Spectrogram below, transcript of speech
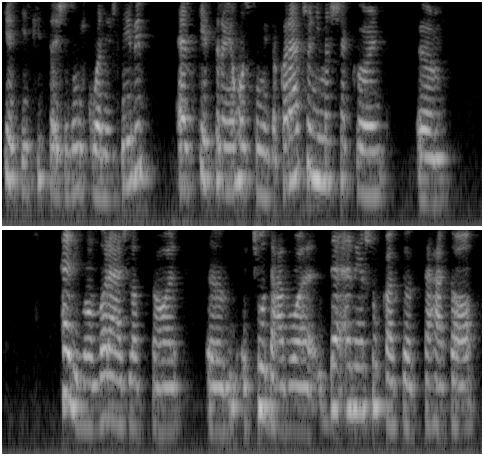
Két kis cica és az Unicorn és Baby. Ez kétszer olyan hosszú, mint a karácsonyi mesekönyv. Heli van varázslattal, csodával, de ennél sokkal több, tehát a,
